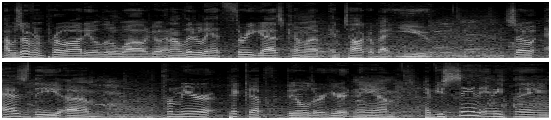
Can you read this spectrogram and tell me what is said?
I was over in Pro Audio a little while ago, and I literally had three guys come up and talk about you. So, as the um, premier pickup builder here at NAMM, have you seen anything?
